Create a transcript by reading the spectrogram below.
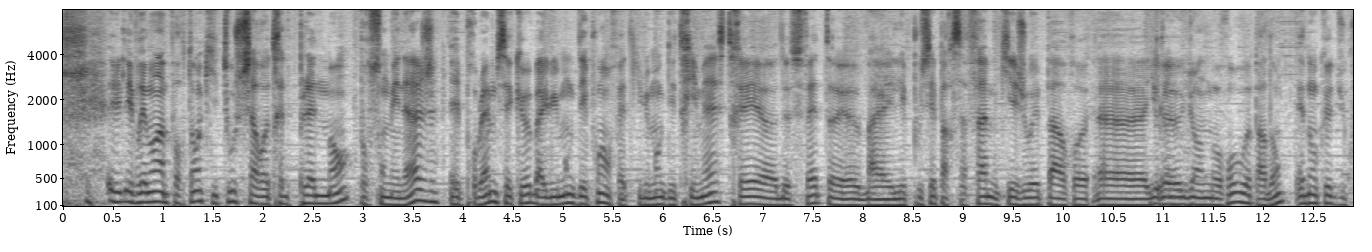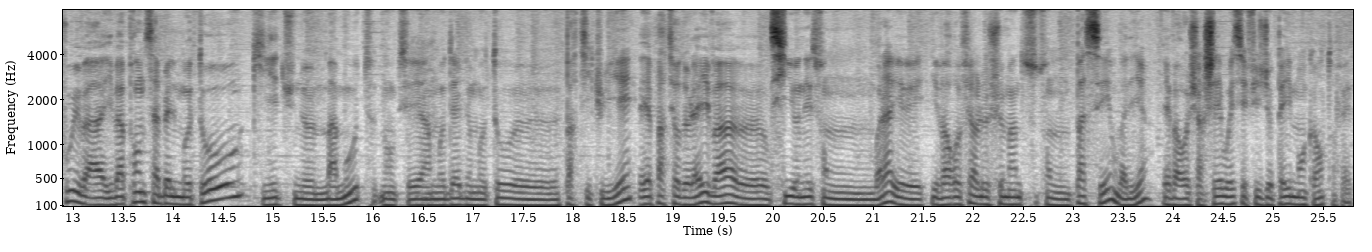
Il est vraiment important qu'il touche sa retraite pleinement pour son ménage. Et le problème, c'est que bah, il lui manque des points en fait. Il lui manque des trimestres et euh, de ce fait, euh, bah, il est poussé par sa femme qui est jouée par euh, euh. Yolande Moreau, pardon. Et donc du coup, il va, il va prendre sa belle moto, qui est une Mammouth, donc c'est un modèle de moto particulier. Et à partir de là, il va sillonner son, voilà, et, il va refaire le chemin de son passé, on va dire. Et va rechercher, ouais, ses fiches de paye manquantes en fait.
